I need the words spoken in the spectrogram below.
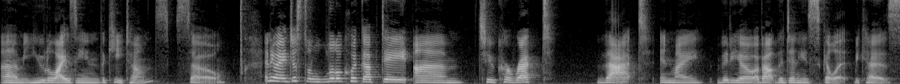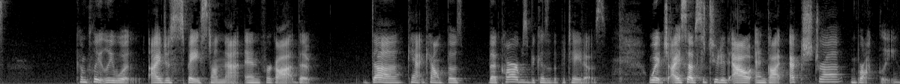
um, utilizing the ketones. So, anyway, just a little quick update um, to correct that in my video about the Denny's skillet because completely what I just spaced on that and forgot that duh can't count those the carbs because of the potatoes which I substituted out and got extra broccoli.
